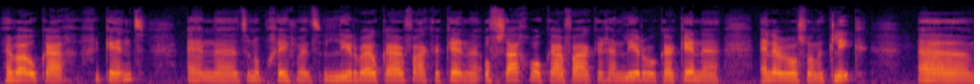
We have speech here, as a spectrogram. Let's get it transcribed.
hebben wij elkaar gekend. En eh, toen op een gegeven moment leerden wij elkaar vaker kennen. Of zagen we elkaar vaker en leerden we elkaar kennen. En er was wel een klik. Ehm,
